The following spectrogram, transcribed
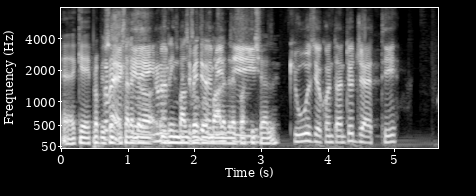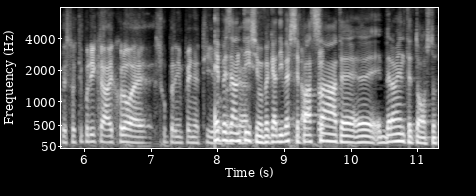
Eh, che proprio Vabbè, che sarebbero una- il rimbalzo globale delle particelle. Chiusi o con tanti oggetti, questo tipo di calcolo è super impegnativo. È pesantissimo perché ha diverse Esatto. passate, eh, è veramente tosto.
